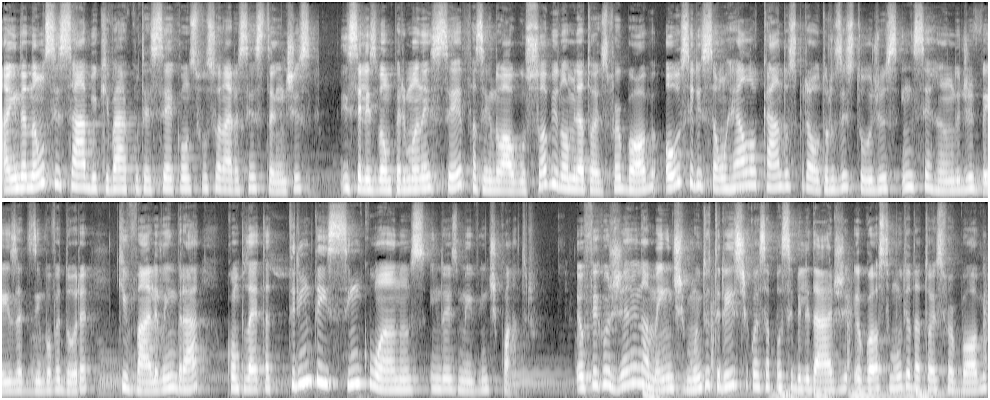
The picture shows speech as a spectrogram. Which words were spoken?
Ainda não se sabe o que vai acontecer com os funcionários restantes e se eles vão permanecer fazendo algo sob o nome da Toys for Bob ou se eles são realocados para outros estúdios, encerrando de vez a desenvolvedora, que vale lembrar, completa 35 anos em 2024. Eu fico genuinamente muito triste com essa possibilidade. Eu gosto muito da Toys for Bob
